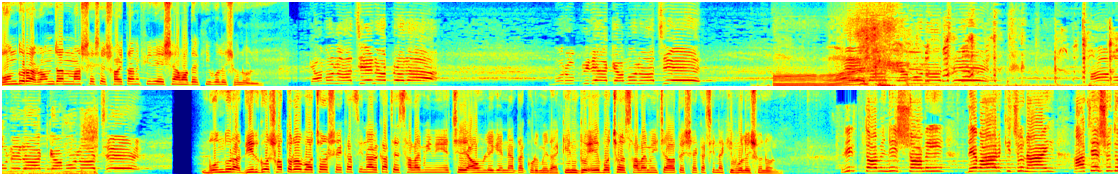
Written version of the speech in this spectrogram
বন্ধুরা রমজান মাস শেষে শয়তান ফিরে এসে আমাদের কি বলে শুনুন? কেমন আছেন আপনারা? মুরব্বীরা কেমন আছেন? কেমন আছে কেমন আছে বন্ধুরা, দীর্ঘ সতেরো বছর শেখ হাসিনার কাছে সালামি নিয়েছে আওয়ামী লীগের নেতাকর্মীরা, কিন্তু এবছর সালামি চাওয়াতে শেখ হাসিনা কি বলে শুনুন? রিক্ত আমি দেবার কিছু নাই, আছে শুধু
